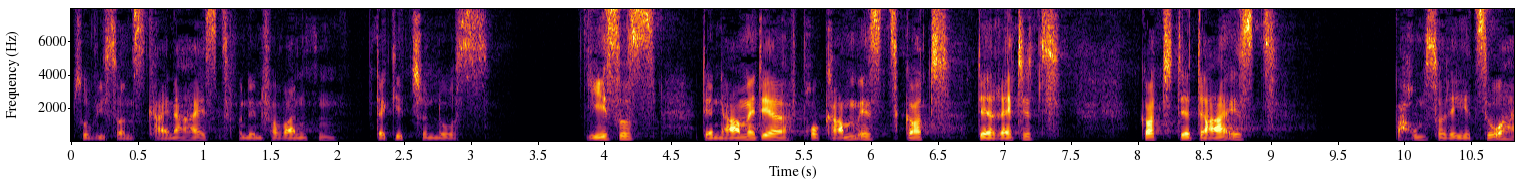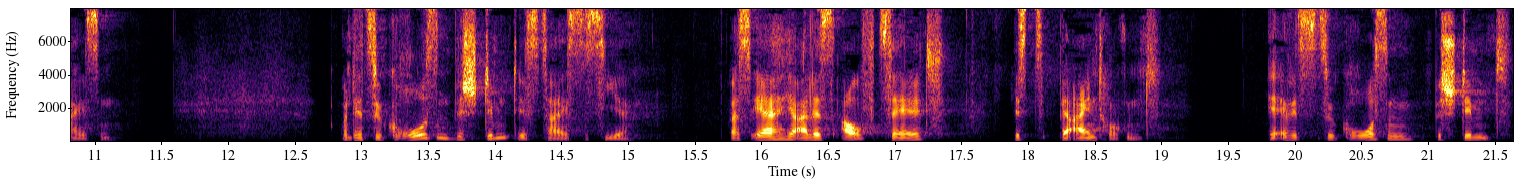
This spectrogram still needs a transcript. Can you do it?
so wie sonst keiner heißt von den Verwandten, da geht schon los. Jesus, der Name, der Programm ist, Gott, der rettet, Gott, der da ist. Warum soll er jetzt so heißen? Und der zu Großen bestimmt ist, heißt es hier. Was er hier alles aufzählt, ist beeindruckend. Er wird zu Großem bestimmt.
